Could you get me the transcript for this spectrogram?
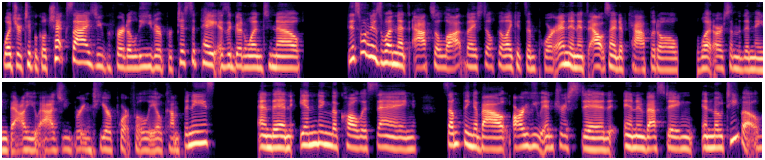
What's your typical check size? Do you prefer to lead or participate is a good one to know. This one is one that's asked a lot, but I still feel like it's important and it's outside of capital. What are some of the main value adds you bring to your portfolio companies? And then ending the call with saying something about, are you interested in investing in Motivo?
